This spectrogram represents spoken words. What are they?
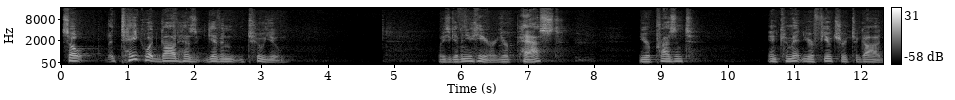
So take what God has given to you, what He's given you here, your past, your present, and commit your future to God.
